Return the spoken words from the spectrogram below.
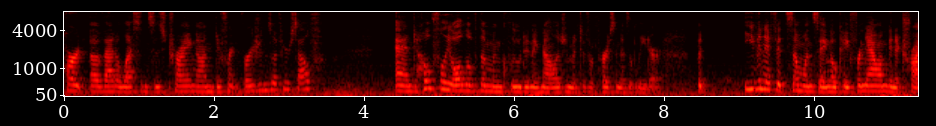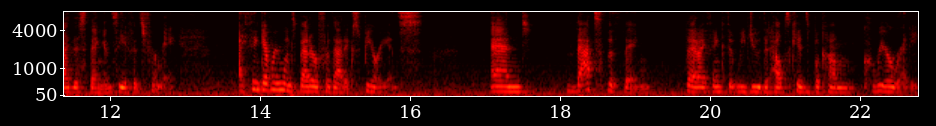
part of adolescence is trying on different versions of yourself. And hopefully, all of them include an acknowledgement of a person as a leader. But even if it's someone saying, okay, for now I'm going to try this thing and see if it's for me, I think everyone's better for that experience. And that's the thing that I think that we do that helps kids become career ready.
